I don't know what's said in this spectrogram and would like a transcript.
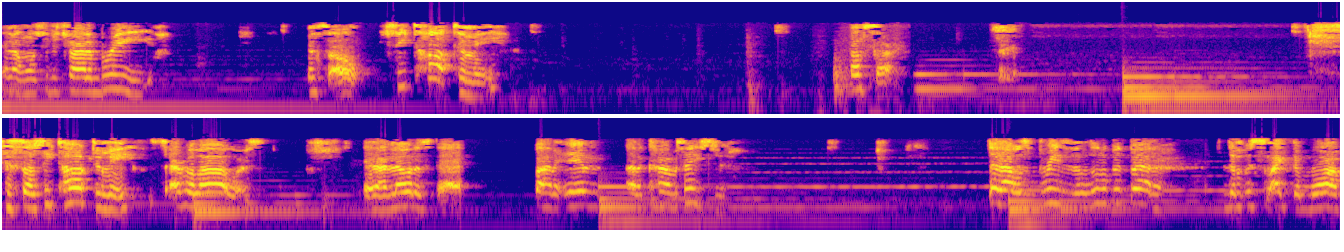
and I want you to try to breathe. And so she talked to me. I'm sorry. And so she talked to me several hours. And I noticed that by the end of the conversation, that I was breathing a little bit better. It's like the more I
